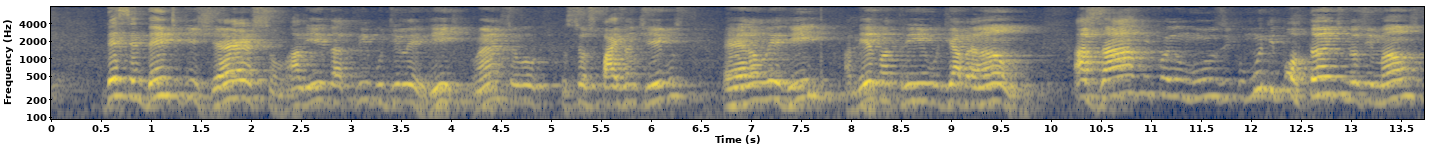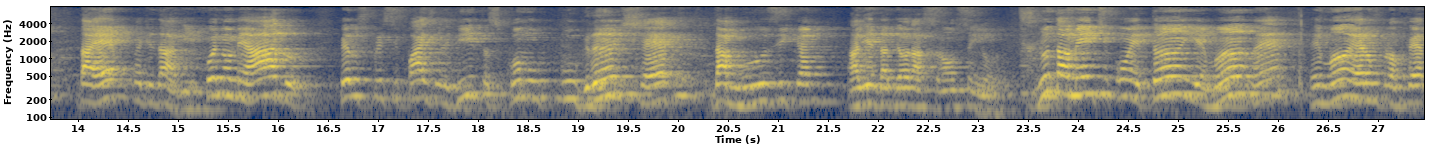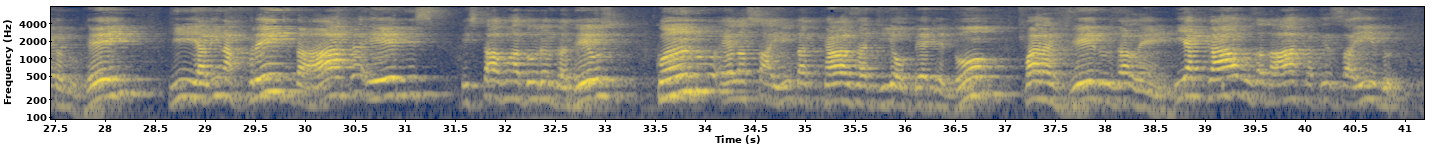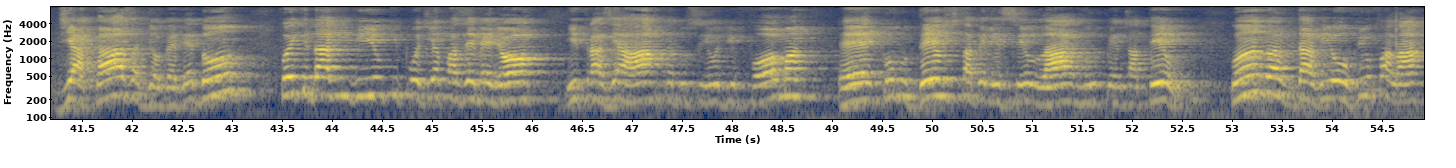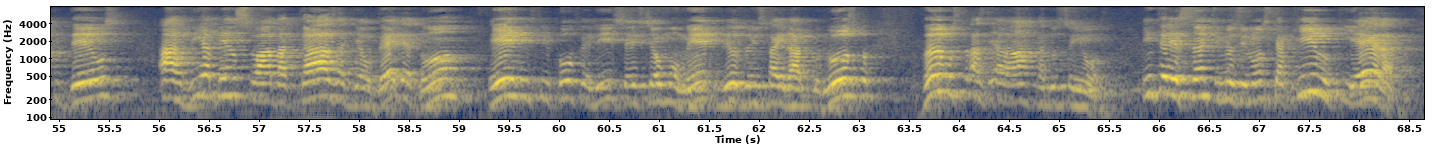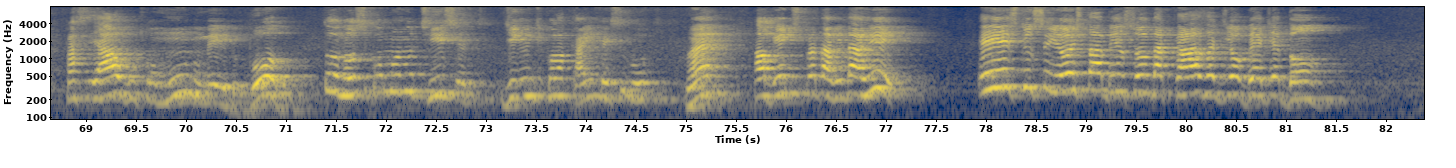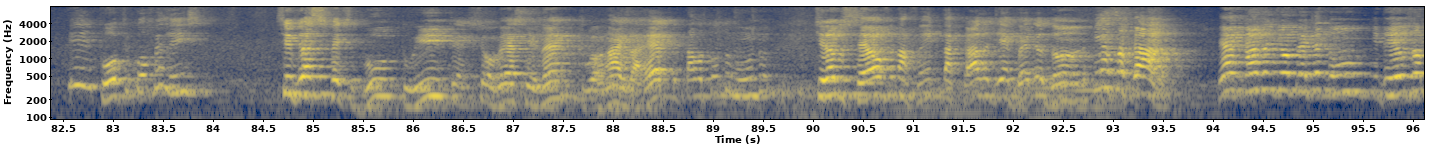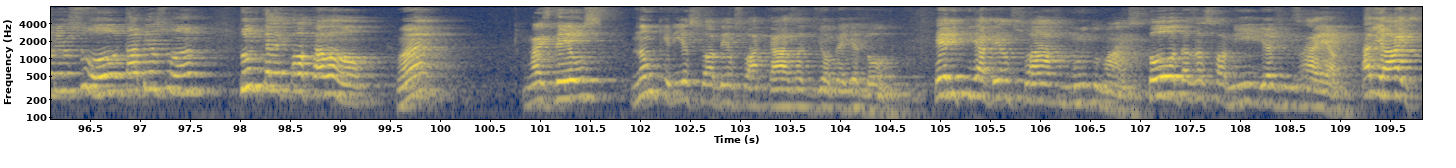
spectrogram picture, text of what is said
descendente de Gerson, ali da tribo de Levi. Não é? Seu, os seus pais antigos eram Levi, a mesma tribo de Abraão. Azar foi um músico muito importante, meus irmãos, da época de Davi. Foi nomeado pelos principais levitas como o grande chefe da música ali da oração ao Senhor. Juntamente com Etan e Emã, né? Emã era um profeta do rei, e ali na frente da arca eles estavam adorando a Deus quando ela saiu da casa de Obed-edom para Jerusalém. E a causa da arca ter saído de a casa de Obed-edom foi que Davi viu que podia fazer melhor e trazer a arca do Senhor de forma é, como Deus estabeleceu lá no Pentateuco. Quando Davi ouviu falar que Deus havia abençoado a casa de Obed-Edom, ele ficou feliz, este é o momento, Deus não está irado conosco, vamos trazer a arca do Senhor. Interessante, meus irmãos, que aquilo que era para ser algo comum no meio do povo, tornou-se como uma notícia digna de colocar em Facebook, não é? Alguém disse para Davi: Davi, eis que o Senhor está abençoando a casa de Obed-Edom. E o povo ficou feliz. Se tivesse Facebook, Twitter, se houvesse né, jornais da época, estava todo mundo tirando selfie na frente da casa de Obed-Edom. Quem é essa casa? É a casa de Obed-Edom, que Deus abençoou, está abençoando tudo que ele colocava a mão, não é? Mas Deus não queria só abençoar a casa de Obed-Edom. Ele queria abençoar muito mais todas as famílias de Israel. Aliás,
